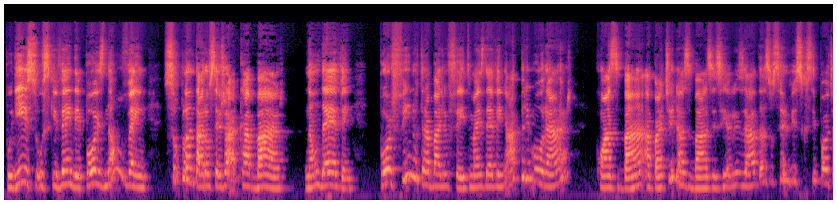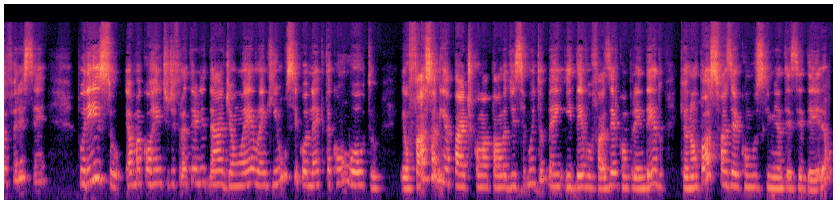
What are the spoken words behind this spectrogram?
Por isso, os que vêm depois não vêm suplantar, ou seja, acabar, não devem, por fim no trabalho feito, mas devem aprimorar com as a partir das bases realizadas o serviço que se pode oferecer. Por isso, é uma corrente de fraternidade, é um elo em que um se conecta com o outro. Eu faço a minha parte, como a Paula disse muito bem, e devo fazer compreendendo que eu não posso fazer como os que me antecederam,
